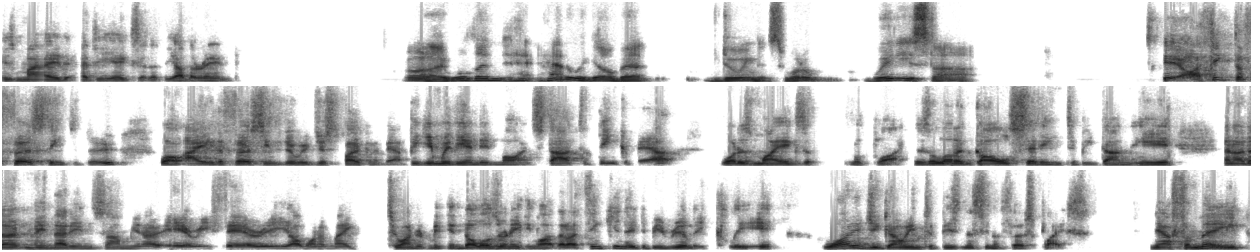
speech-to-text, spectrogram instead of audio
is made at the exit at the other end. Right. Well, then, how do we go about doing this? What? Where do you start? Yeah, I think the first thing to do, well, a the first thing to do we've just spoken about. Begin with the end in mind. Start to think about what does my exit look like. There's a lot of goal setting to be done here, and I don't mean that in some you know airy fairy. I want to make two hundred million dollars or anything like that. I think you need to be really clear. Why did you go into business in the first place? Now, for me,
